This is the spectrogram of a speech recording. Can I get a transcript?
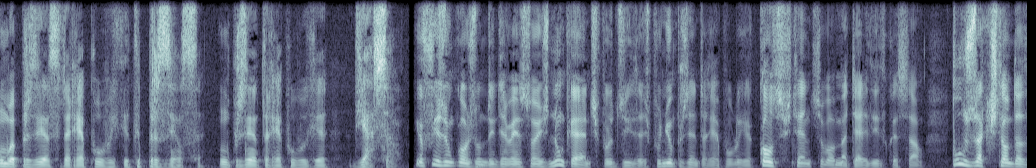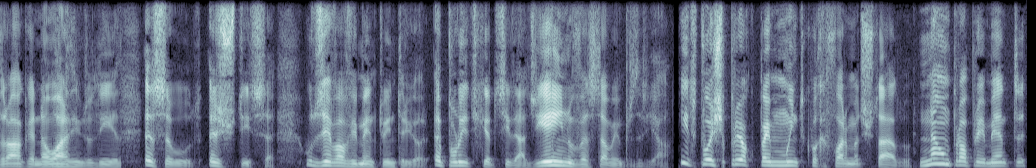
uma presidência da República de presença, um presidente da República de ação. Eu fiz um conjunto de intervenções nunca antes produzidas por nenhum Presidente da República consistente sobre a matéria de educação. Pus a questão da droga na ordem do dia, a saúde, a justiça, o desenvolvimento do interior, a política de cidades e a inovação empresarial. E depois preocupei-me muito com a reforma do Estado, não propriamente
